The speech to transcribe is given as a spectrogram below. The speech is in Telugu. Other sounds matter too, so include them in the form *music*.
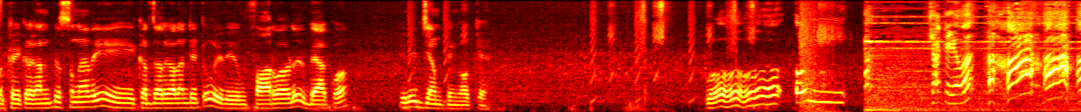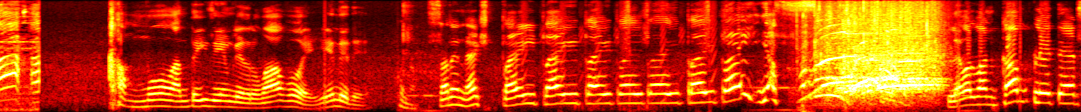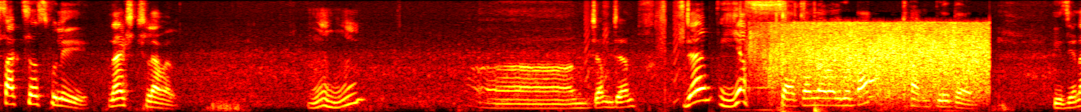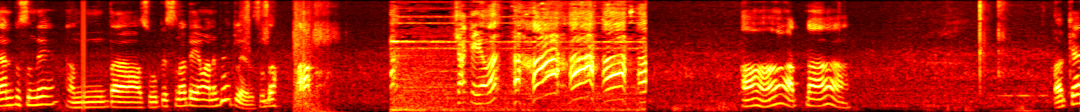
ఓకే ఇక్కడ కనిపిస్తున్నది ఇక్కడ జరగాలంటే ఇటు ఇది ఫార్వర్డ్ ఇది బ్యాక్ ఇది జంపింగ్ ఓకే. *laughs* అమ్మో అంత ఈజీ ఏం లేదు బాబోయ్. ఏంది ఇది? సరే next try try try try try try try yes level one completed successfully next level jump jump jump yes second level కూడా కంప్లీటెడ్ ఈజీనే అనిపిస్తుంది. అంత చూపిస్తున్నట్టు ఏం అనిపించట్లేదు. చూద్దాం. అట్లా ఓకే.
